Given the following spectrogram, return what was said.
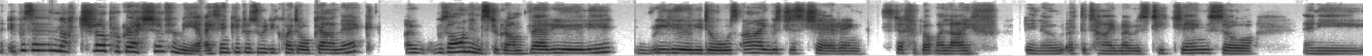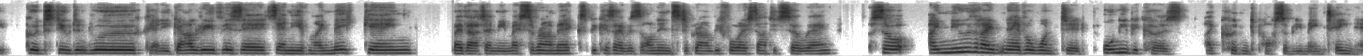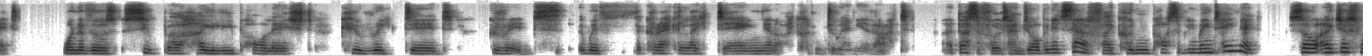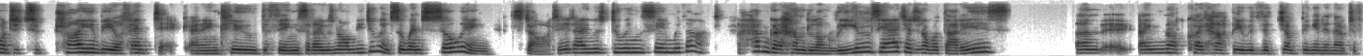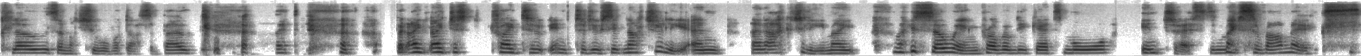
It was a natural progression for me. I think it was really quite organic. I was on Instagram very early really early doors. I was just sharing stuff about my life. You know, at the time I was teaching, so any good student work, any gallery visits, any of my making. By that I mean my ceramics, because I was on Instagram before I started sewing. So I knew that I'd never wanted, only because I couldn't possibly maintain it, one of those super highly polished, curated, grids with the correct lighting, and I couldn't do any of that. That's a full time job in itself. I couldn't possibly maintain it. So I just wanted to try and be authentic and include the things that I was normally doing. So when sewing started, I was doing the same with that. I haven't got a handle on reels yet. I don't know what that is. And uh, I'm not quite happy with the jumping in and out of clothes. I'm not sure what that's about. but but I, I just tried to introduce it naturally. And and actually my my sewing probably gets more interest in my ceramics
